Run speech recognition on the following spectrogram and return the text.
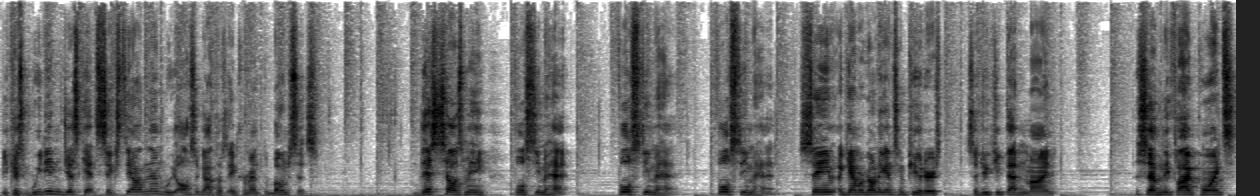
because we didn't just get 60 on them, we also got those incremental bonuses. This tells me full steam ahead, full steam ahead, full steam ahead. Same, again, we're going against computers, so do keep that in mind. 75 points,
